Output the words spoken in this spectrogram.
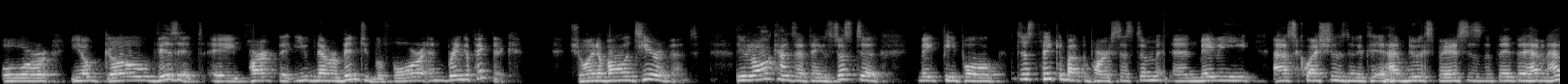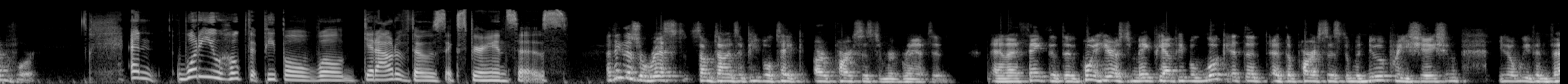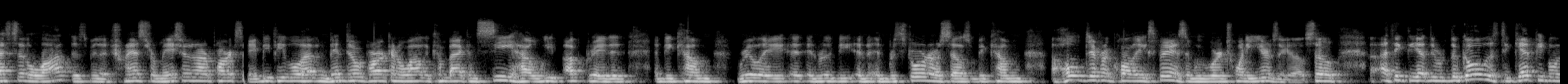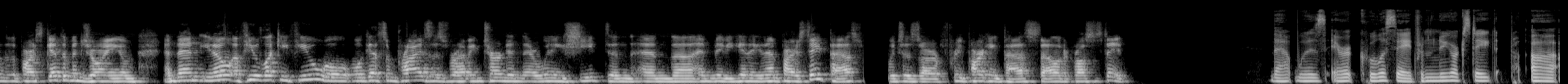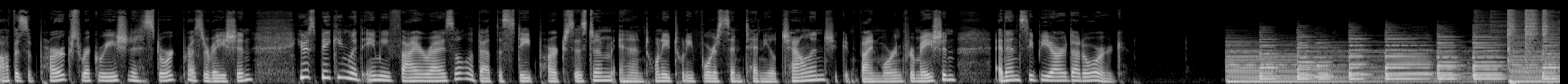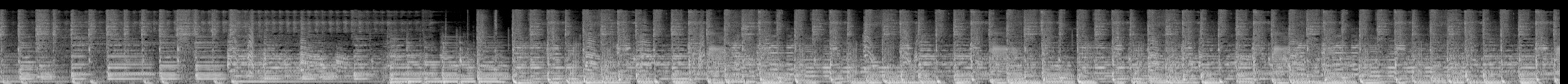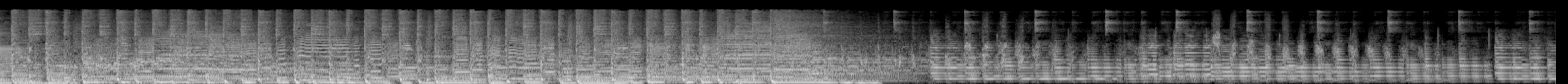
Or, you know, go visit a park that you've never been to before and bring a picnic. Join a volunteer event. These are all kinds of things just to make people just think about the park system and maybe ask questions and have new experiences that they, they haven't had before. And what do you hope that people will get out of those experiences? I think there's a risk sometimes that people take our park system for granted. And I think that the point here is to make have people look at the at the park system with new appreciation. You know, we've invested a lot. There's been a transformation in our parks. Maybe people haven't been to a park in a while to come back and see how we've upgraded and become really and really be and, and restored ourselves and become a whole different quality experience than we were 20 years ago. So I think the the, the goal is to get people into the parks, get them enjoying them, and then you know a few lucky few will will get some prizes for having turned in their winning sheet and and uh, and maybe getting an Empire State Pass which is our free parking pass valid across the state. That was Erik Kulleseid from the New York State uh, Office of Parks, Recreation, and Historic Preservation. He was speaking with Amy Feiereisel about the state park system and 2024 Centennial Challenge. You can find more information at ncpr.org. Thank you.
